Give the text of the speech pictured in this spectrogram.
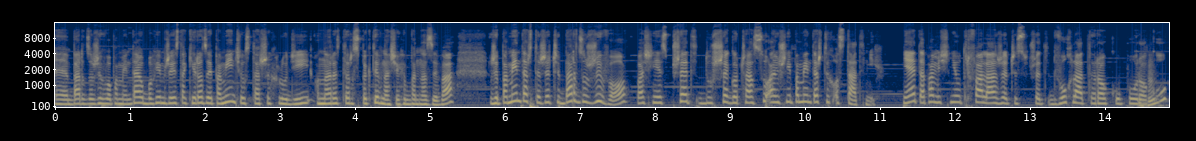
E, Bardzo żywo pamiętają, bo wiem, że jest taki rodzaj pamięci u starszych ludzi, ona retrospektywna się chyba nazywa, że pamiętasz te rzeczy bardzo żywo, właśnie sprzed dłuższego czasu, a już nie pamiętasz tych ostatnich. Nie? Ta pamięć nie utrwala rzeczy sprzed dwóch lat, roku, pół Mhm. roku,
